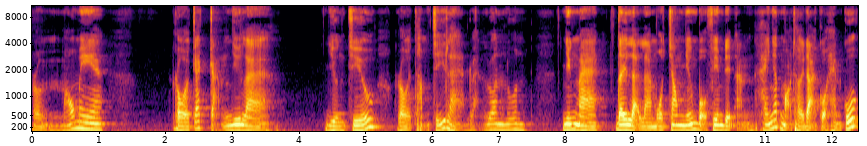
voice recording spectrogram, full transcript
rồi máu me, rồi các cảnh như là giường chiếu, rồi thậm chí là đoạn luân luôn. Nhưng mà đây lại là một trong những bộ phim điện ảnh hay nhất mọi thời đại của Hàn Quốc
